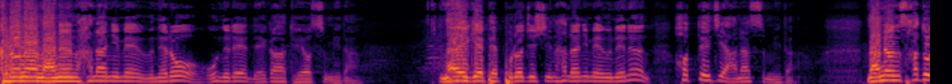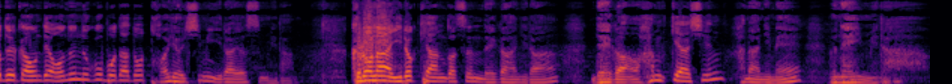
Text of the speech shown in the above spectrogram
그러나 나는 하나님의 은혜로 오늘의 내가 되었습니다. 나에게 베풀어 주신 하나님의 은혜는 헛되지 않았습니다. 나는 사도들 가운데 어느 누구보다도 더 열심히 일하였습니다. 그러나 이렇게 한 것은 내가 아니라 내가 함께 하신 하나님의 은혜입니다.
